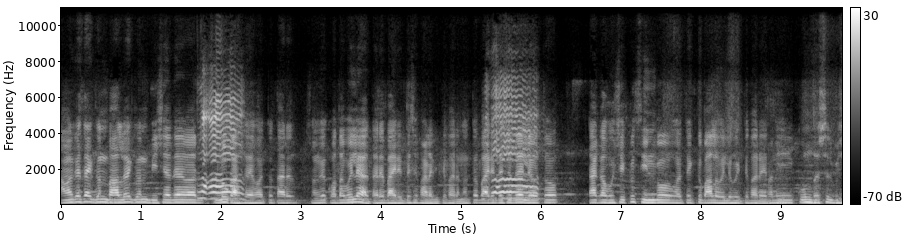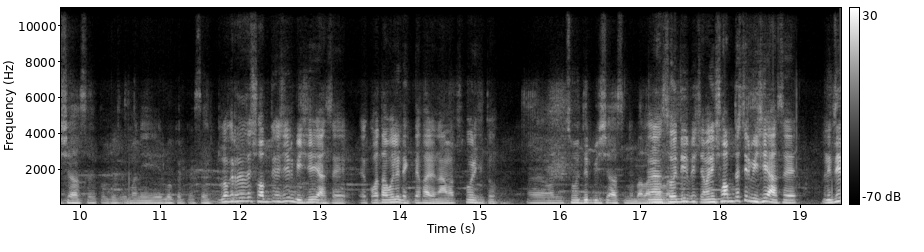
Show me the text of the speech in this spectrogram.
আমার কাছে একজন ভালো একজন বিষয় দেওয়ার লোক আছে হয়তো তার সঙ্গে কথা বলে তারে বাইরের দেশে ভাড়া দিতে পারে না তো বাইরের দেশে যাইলে হয়তো টাকা পয়সা একটু চিনবো হয়তো একটু ভালো হইলে হইতে পারে মানে কোন দেশের বিষয় আছে মানে লোকের কাছে? লোকের কাছে সব দেশের বিষয় আছে। কথা বলে দেখতে পারে না আমার পরিচিত। সৌদির বিষয় আছে না হ্যাঁ, সৌদির বিষয় মানে সব দেশের বিষয় আছে। মানে যে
